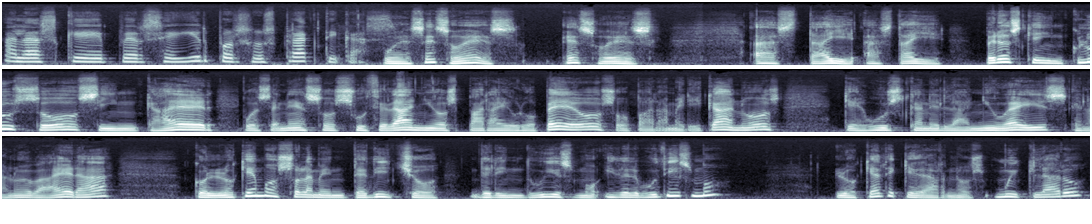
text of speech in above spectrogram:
a las que perseguir por sus prácticas. Pues eso es, eso es. Hasta ahí, hasta ahí. Pero es que incluso sin caer pues en esos sucedáneos para europeos o para americanos que buscan en la New Age, en la nueva era, con lo que hemos solamente dicho del hinduismo y del budismo, lo que ha de quedarnos muy claro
